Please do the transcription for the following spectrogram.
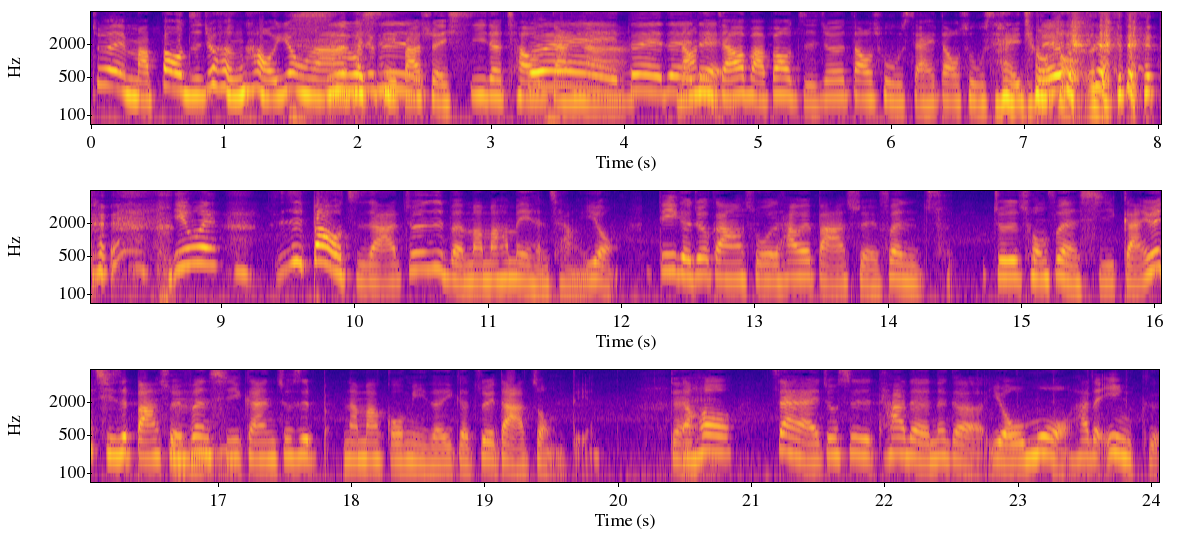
对嘛，报纸就很好用啊，是不是？它就可以把水吸的超干啊，对对对，然后你只要把报纸就是到处塞，到处塞就好了，对对对，对，因为日报纸啊，就是日本妈妈他们也很常用。第一个就刚刚说的，他会把水分就是充分的吸干，因为其实把水分吸干就是南马沟米的一个最大重点，对，然后。再来就是它的那个油墨，它的 ink，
